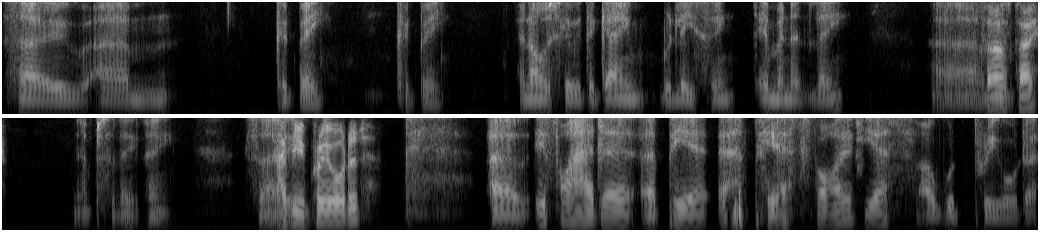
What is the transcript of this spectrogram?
So um, could be, could be, and obviously with the game releasing imminently, um, Thursday. absolutely. So Have you pre-ordered? Uh, if I had a, a, P- a PS5, yes, I would pre-order,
